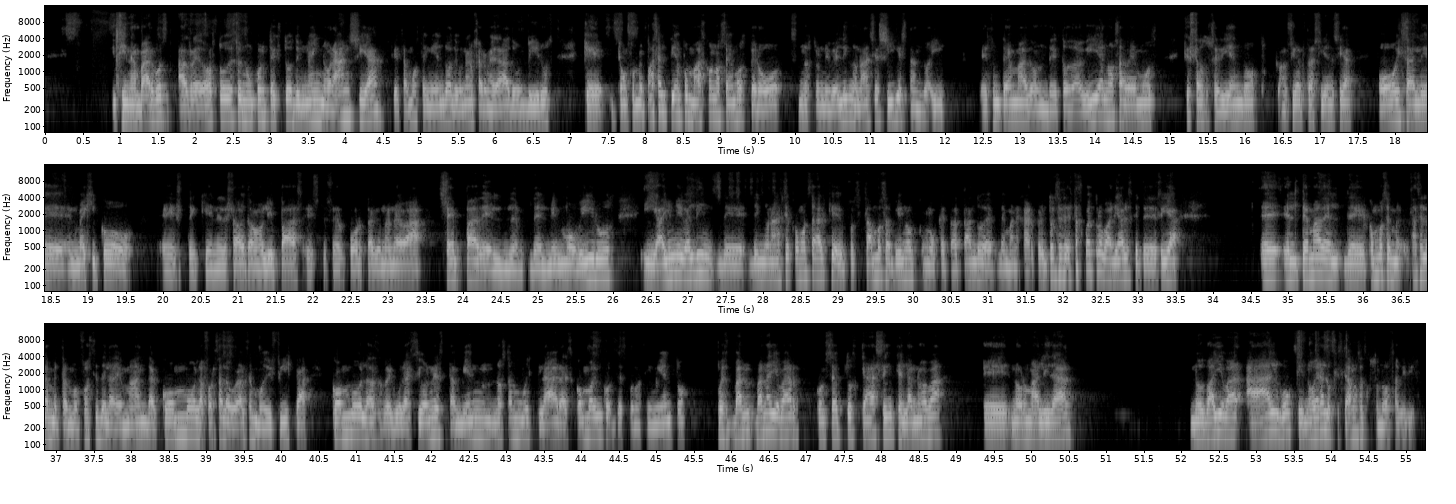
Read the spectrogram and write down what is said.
Y sin embargo, alrededor todo esto en un contexto de una ignorancia que estamos teniendo de una enfermedad, de un virus, que conforme pasa el tiempo más conocemos, pero nuestro nivel de ignorancia sigue estando ahí es un tema donde todavía no sabemos qué está sucediendo con cierta ciencia. Hoy sale en México este, que en el estado de Tamaulipas este, se reporta una nueva cepa del, del, mismo virus y hay un nivel de, de, ignorancia como tal que pues, estamos viendo como que tratando de, de, manejar. Pero entonces estas cuatro variables que te decía, eh, el tema de cómo se hace la metamorfosis de la demanda, cómo la fuerza laboral se modifica, cómo las regulaciones también no están muy claras, cómo hay desconocimiento, pues van, van a llevar conceptos que hacen que la nueva eh, normalidad nos va a llevar a algo que no era lo que estábamos acostumbrados a vivir.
